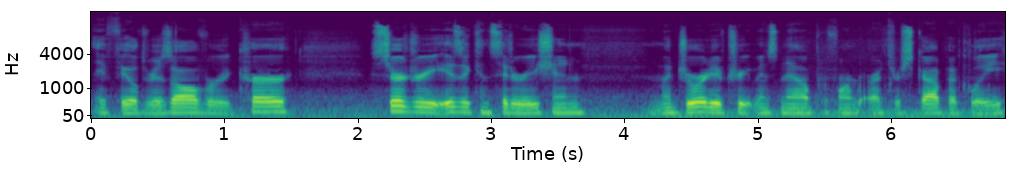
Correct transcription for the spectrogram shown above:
They failed to resolve or recur. Surgery is a consideration. Majority of treatments now performed arthroscopically.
